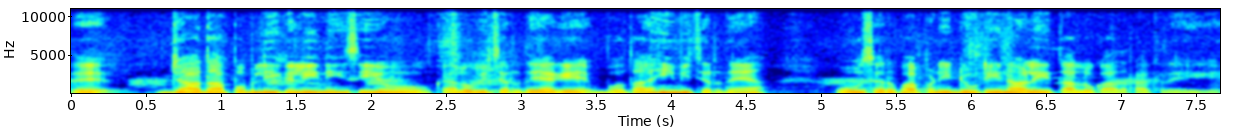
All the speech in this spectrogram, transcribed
ਤੇ ਜ਼ਿਆਦਾ ਪਬਲਿਕਲੀ ਨਹੀਂ ਸੀ ਉਹ ਕਹਿ ਲੋ ਵਿਚਰਦੇ ਹੈਗੇ, ਬਹੁਤਾ ਅਸੀਂ ਵਿਚਰਦੇ ਆ ਉਹ ਸਿਰਫ ਆਪਣੀ ਡਿਊਟੀ ਨਾਲ ਹੀ ਤਾਲੁਕਾਤ ਰੱਖਦੇ ਸੀਗੇ।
